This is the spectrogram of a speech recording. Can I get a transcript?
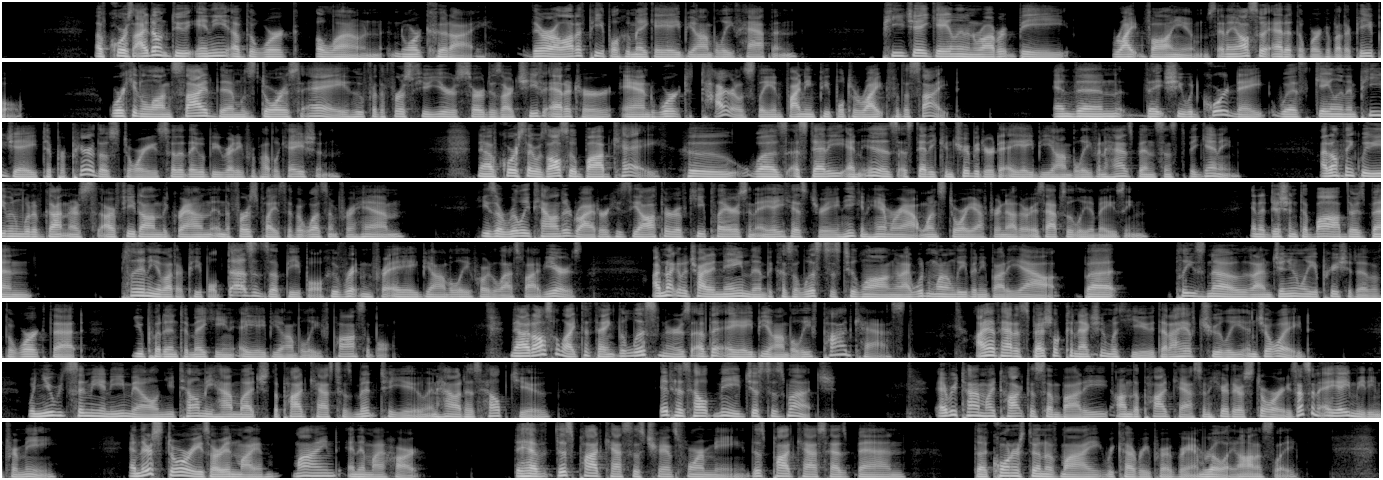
Of course, I don't do any of the work alone, nor could I. There are a lot of people who make AA Beyond Belief happen. PJ Galen and Robert B write volumes, and they also edit the work of other people. Working alongside them was Doris A., who for the first few years served as our chief editor and worked tirelessly in finding people to write for the site. And then they, she would coordinate with Galen and PJ to prepare those stories so that they would be ready for publication. Now, of course, there was also Bob K., who was a steady and is a steady contributor to AA Beyond Belief and has been since the beginning. I don't think we even would have gotten our, our feet on the ground in the first place if it wasn't for him. He's a really talented writer. He's the author of Key Players in AA History, and he can hammer out one story after another. It's absolutely amazing. In addition to Bob, there's been plenty of other people, dozens of people who've written for AA Beyond Belief over the last five years. I'm not going to try to name them because the list is too long and I wouldn't want to leave anybody out, but please know that I'm genuinely appreciative of the work that you put into making AA Beyond Belief possible. Now, I'd also like to thank the listeners of the AA Beyond Belief podcast. I have had a special connection with you that I have truly enjoyed. When you send me an email and you tell me how much the podcast has meant to you and how it has helped you, it has helped me just as much. Every time I talk to somebody on the podcast and hear their stories, that's an AA meeting for me and their stories are in my mind and in my heart. They have this podcast has transformed me. This podcast has been the cornerstone of my recovery program, really, honestly.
